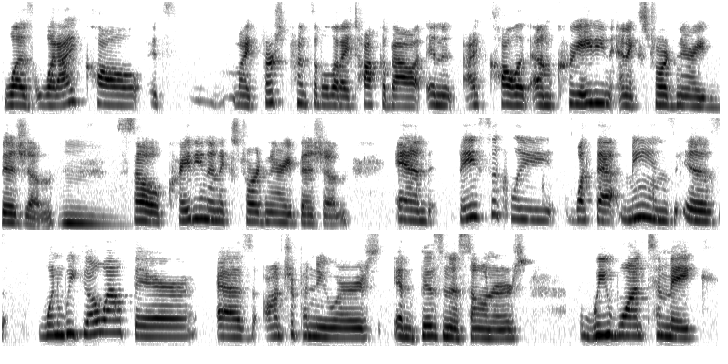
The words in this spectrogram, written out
was what I call it's my first principle that I talk about, and I call it um, creating an extraordinary vision. Mm. So creating an extraordinary vision, and basically what that means is when we go out there as entrepreneurs and business owners, we want to make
